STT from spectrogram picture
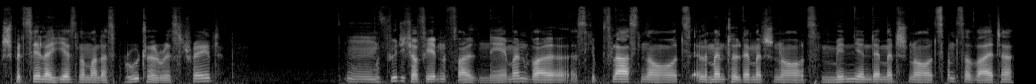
spezieller hier ist nochmal das Brutal Restraint. Hm, würde ich auf jeden Fall nehmen, weil es gibt Flask Nodes, Elemental Damage Nodes, Minion Damage Nodes und so weiter.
